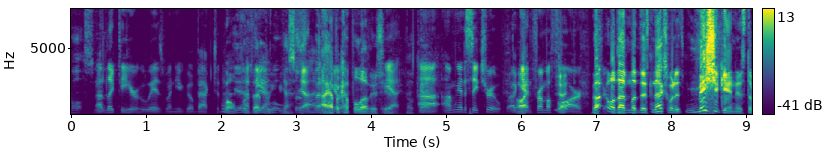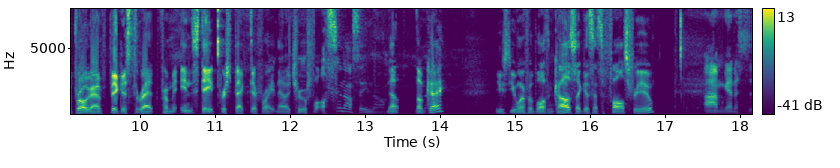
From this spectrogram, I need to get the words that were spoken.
False. I'd like to hear who is when you go back to the. Well, Yeah, that, yeah, we- we'll- we'll yeah. back. I have a couple others here. Yeah. Okay. Uh, I'm gonna say true. Again, All right. from afar. Well, true. well, then this next one is Michigan is the program's biggest threat from an in-state perspective right now. True or false? and I'll say no. No. Okay. You, you went for Boston College, so I guess that's a false for you. I'm gonna. s-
